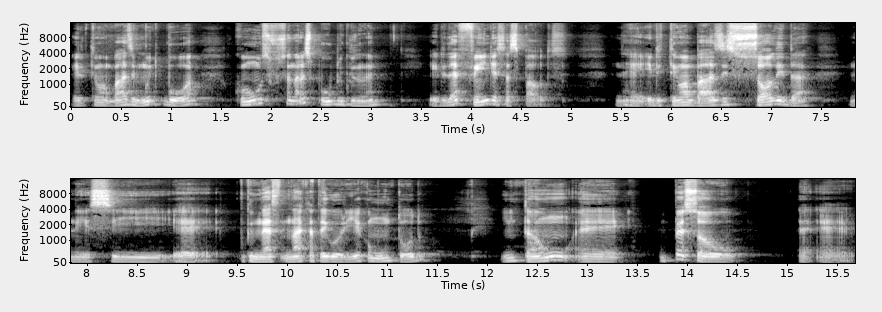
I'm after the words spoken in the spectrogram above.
ele tem uma base muito boa com os funcionários públicos, né? Ele defende essas pautas. Né? Ele tem uma base sólida nesse, é, nessa, na categoria como um todo. Então, é, o pessoal é, é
